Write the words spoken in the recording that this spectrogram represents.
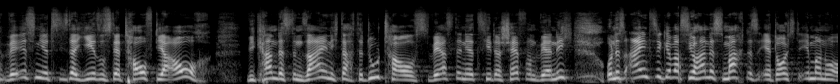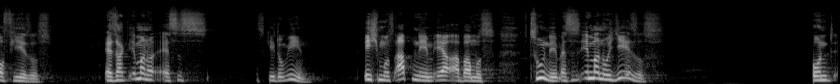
wer ist denn jetzt dieser Jesus, der tauft ja auch? Wie kann das denn sein? Ich dachte, du taufst. Wer ist denn jetzt hier der Chef und wer nicht? Und das Einzige, was Johannes macht, ist, er deutet immer nur auf Jesus. Er sagt immer nur, es, ist, es geht um ihn. Ich muss abnehmen, er aber muss zunehmen. Es ist immer nur Jesus. Und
